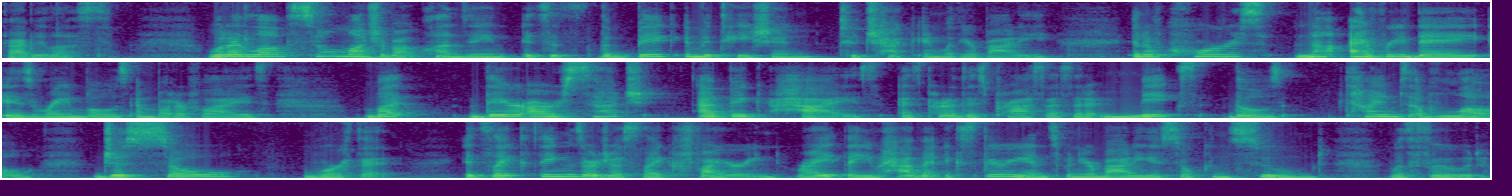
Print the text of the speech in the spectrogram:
fabulous. What I love so much about cleansing is it's the big invitation to check in with your body. And of course, not every day is rainbows and butterflies, but there are such epic highs as part of this process that it makes those times of low just so worth it. It's like things are just like firing, right? That you haven't experienced when your body is so consumed with food.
